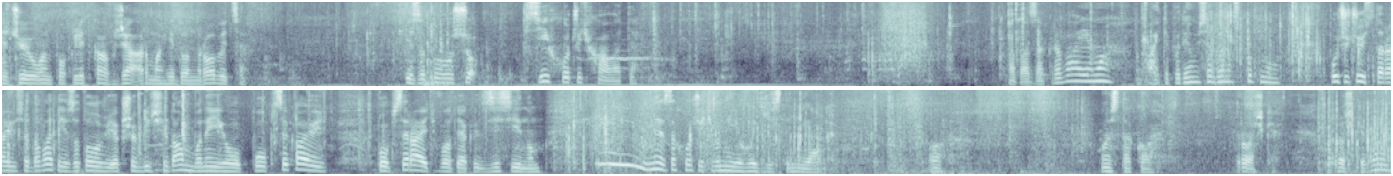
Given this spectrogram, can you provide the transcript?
Я чую, вон по клітках вже Армагеддон робиться. Із-за того, що всі хочуть хавати. Опа, закриваємо. Давайте подивимося до наступного. По чуть-чуть стараюся давати, із-за того, що якщо більше дам, вони його пообсикають, пообсирають, от як зі сіном. Не захочуть вони його їсти ніяк. О. Ось тако. Трошки. Трошки вам.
